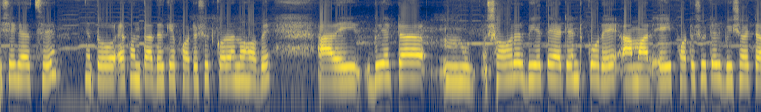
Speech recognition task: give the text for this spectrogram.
এসে গেছে। তো এখন তাদেরকে ফটোশ্যুট করানো হবে। আর এই দুই একটা শহরের বিয়েতে অ্যাটেন্ড করে আমার এই ফটোশ্যুটের বিষয়টা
